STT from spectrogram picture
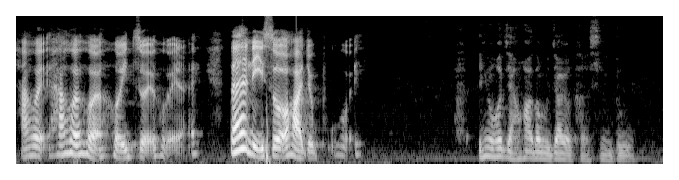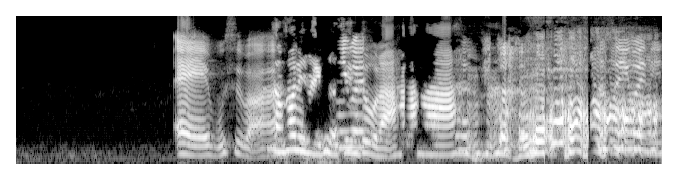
他会他会回回嘴回来，但是你说的话就不会，因为我讲话都比较有可信度。哎、欸，不是吧？想说你没可信度啦，哈哈。就是因为你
